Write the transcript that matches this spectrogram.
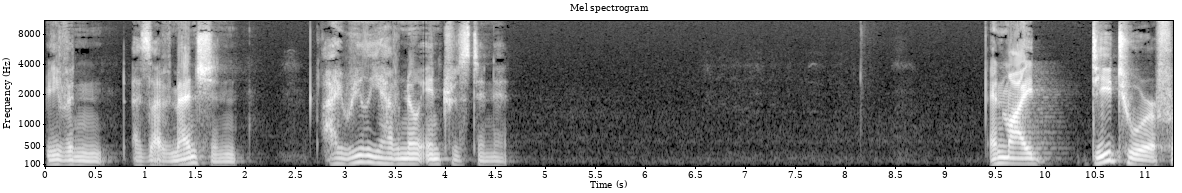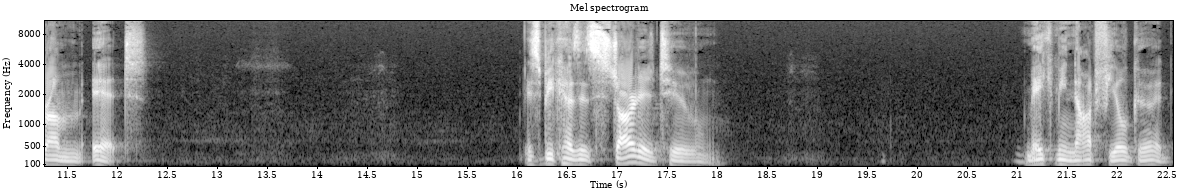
even as I've mentioned, I really have no interest in it. And my detour from it is because it started to make me not feel good.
